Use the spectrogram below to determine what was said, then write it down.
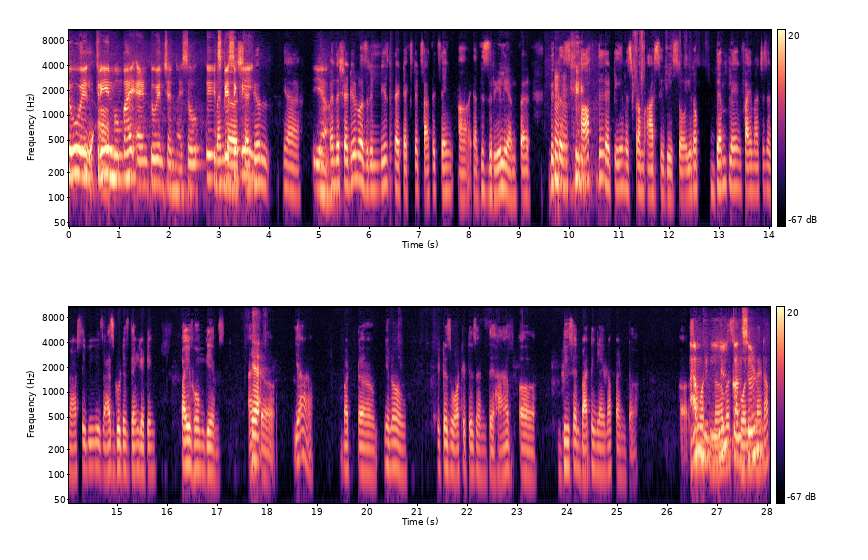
two in See, three uh, in Mumbai, and two in Chennai. So it's basically schedule, yeah, yeah. when the schedule was released, I texted Sathik saying, uh, "Yeah, this is really unfair because half their team is from RCB. So you know, them playing five matches in RCB is as good as them getting five home games. And Yeah. uh, yeah, but uh, you know, it is what it is, and they have a decent batting lineup and uh, uh, I'm somewhat little nervous bowling concerned. lineup.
